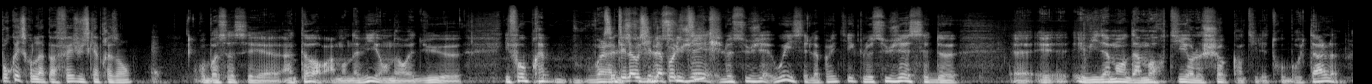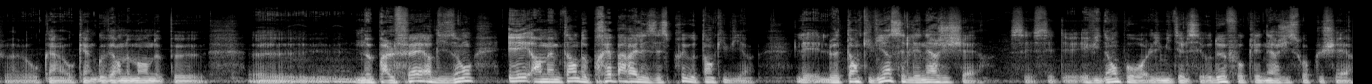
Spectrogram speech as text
Pourquoi est-ce qu'on ne l'a pas fait jusqu'à présent? Oh bah ça c'est euh, un tort à mon avis. On aurait dû. Euh, il faut voilà. C'était là aussi de la politique? le sujet, oui, c'est de la politique. Le sujet, c'est de euh, évidemment d'amortir le choc quand il est trop brutal. Aucun, aucun gouvernement ne peut euh, ne pas le faire, disons, et en même temps de préparer les esprits au temps qui vient. le temps qui vient, c'est de l'énergie chère. C'est évident pour limiter le CO2, il faut que l'énergie soit plus chère.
